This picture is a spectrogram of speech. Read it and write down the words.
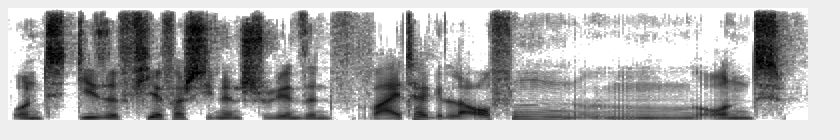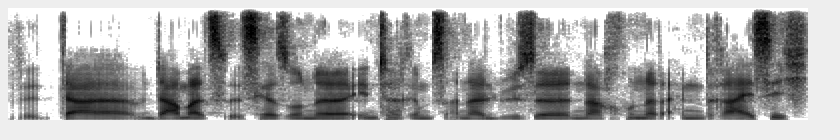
Und diese vier verschiedenen Studien sind weitergelaufen hm, und da, damals ist ja so eine Interimsanalyse nach 131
